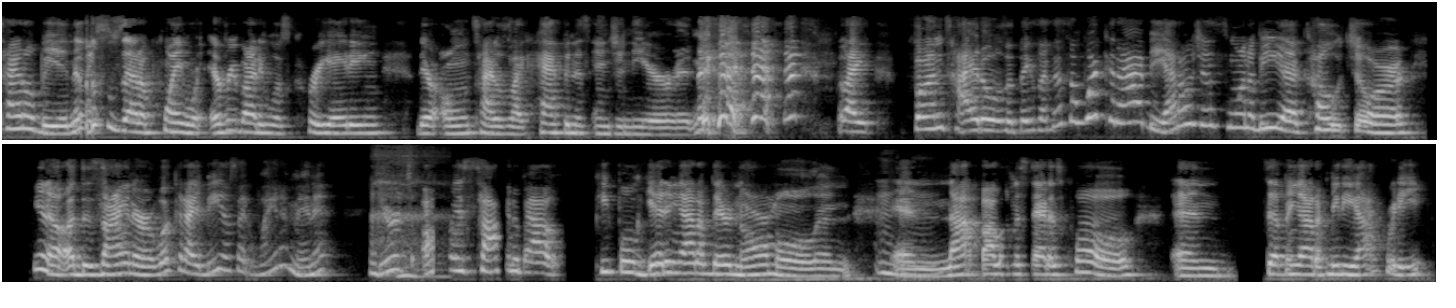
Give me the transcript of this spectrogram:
title be? And this was at a point where everybody was creating their own titles, like happiness engineer and like fun titles and things like that. So what could I be? I don't just want to be a coach or, you know, a designer. What could I be? I was like, wait a minute. You're always talking about people getting out of their normal and mm-hmm. and not following the status quo and stepping out of mediocrity.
